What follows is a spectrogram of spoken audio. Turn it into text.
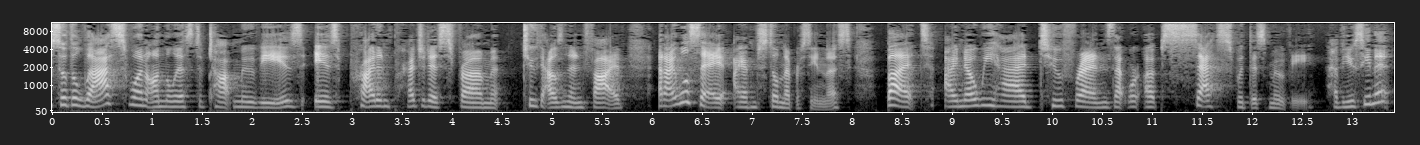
So the last one on the list of top movies is Pride and Prejudice from 2005. And I will say, I have still never seen this, but I know we had two friends that were obsessed with this movie. Have you seen it?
